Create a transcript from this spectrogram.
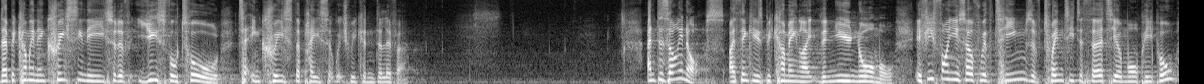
they're becoming an increasingly sort of useful tool to increase the pace at which we can deliver. And design ops, I think, is becoming like the new normal. If you find yourself with teams of 20 to 30 or more people,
